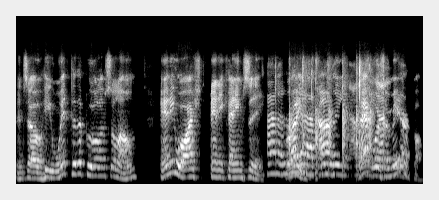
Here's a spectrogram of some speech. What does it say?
And so he went to the pool of Siloam and he washed and he came seeing. Hallelujah. God. Hallelujah. That was a miracle.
